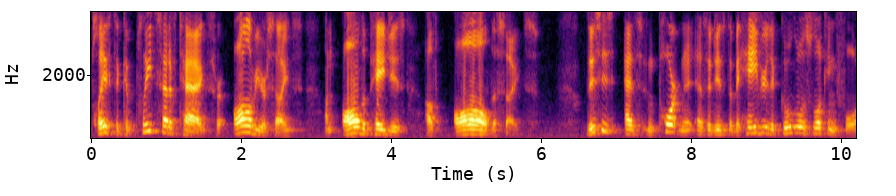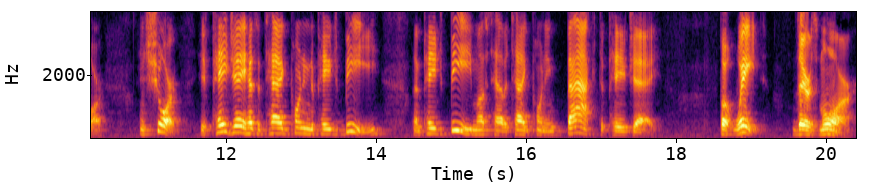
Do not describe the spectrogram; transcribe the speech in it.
place the complete set of tags for all of your sites on all the pages of all the sites. This is as important as it is the behavior that Google is looking for. In short, if page A has a tag pointing to page B, then page B must have a tag pointing back to page A. But wait, there's more.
